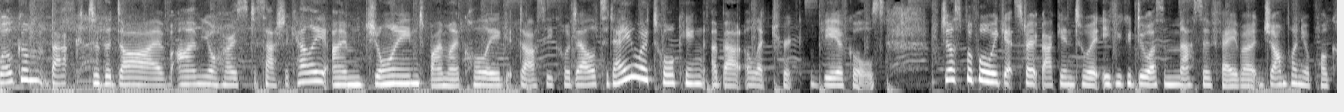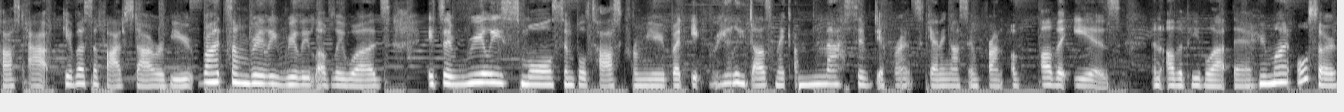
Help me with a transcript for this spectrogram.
Welcome back to The Dive. I'm your host, Sascha Kelly. I'm joined by my colleague, Darcy Cordell. Today, we're talking about electric vehicles. Just before we get straight back into it, if you could do us a massive favor, jump on your podcast app, give us a five star review, write some really, really lovely words. It's a really small, simple task from you, but it really does make a massive difference getting us in front of other ears and other people out there who might also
